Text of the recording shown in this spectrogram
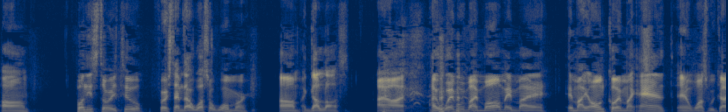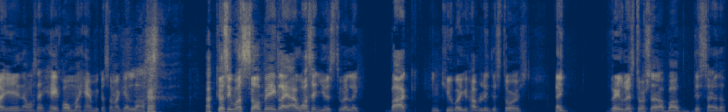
Um, funny story too. First time that I was at Walmart, um, I got lost. I I went with my mom and my and my uncle and my aunt, and once we got in, I was like, "Hey, hold my hand because I might get lost." Because it was so big, like I wasn't used to it. Like back in Cuba, you have like the stores, like regular stores are about the size of,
